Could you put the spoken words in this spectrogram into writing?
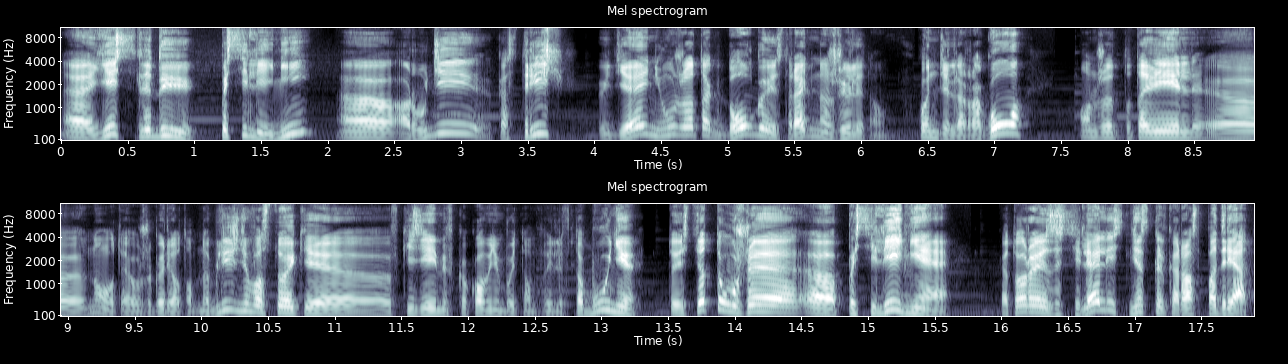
Э, есть следы поселений, э, орудий, кострищ, где они уже так долго и старательно жили. Там, в Конделе Раго, он же Татавель, э, ну вот я уже говорил, там на Ближнем Востоке, э, в Киземе в каком-нибудь там, или в Табуне. То есть это уже э, поселения, которые заселялись несколько раз подряд.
